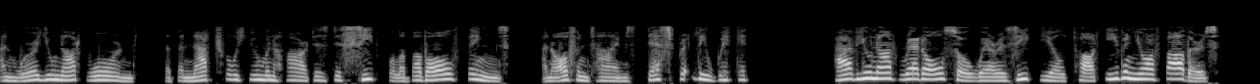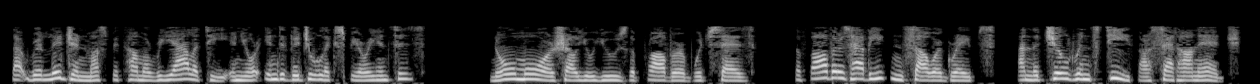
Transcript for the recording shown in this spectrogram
and were you not warned that the natural human heart is deceitful above all things and oftentimes desperately wicked? Have you not read also where Ezekiel taught even your fathers that religion must become a reality in your individual experiences? No more shall you use the proverb which says, The fathers have eaten sour grapes, and the children's teeth are set on edge.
